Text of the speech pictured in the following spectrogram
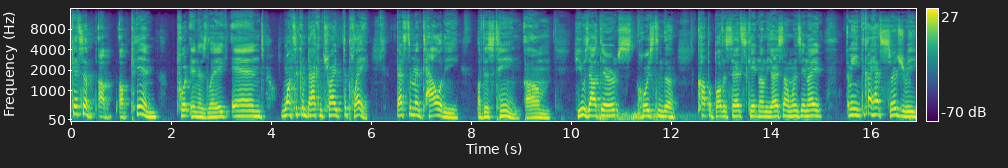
gets a, a, a pin put in his leg, and wants to come back and try to play. That's the mentality of this team. Um, he was out there hoisting the cup above his head, skating on the ice on Wednesday night. I mean, the guy had surgery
